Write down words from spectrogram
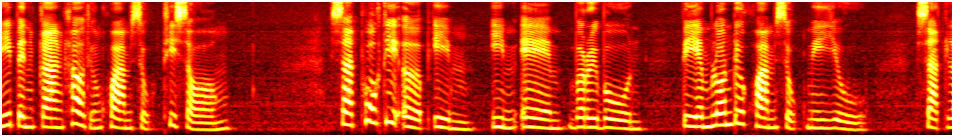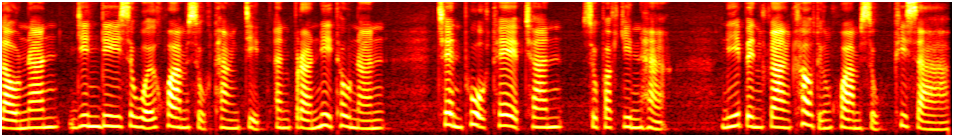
นี้เป็นการเข้าถึงความสุขที่สอง สัตว์พวกที่เอิบอิ่ม อิ่มเอม บริบูรณ์ เปี่ยมล้นด้วยความสุขมีอยู่ สัตว์เหล่านั้นยินดีสวยความสุขทางจิตอันประณีตเท่านั้น เช่น พวกเทพชั้น สุภกินหะ นี้เป็นการเข้าถึงความสุขที่สาม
